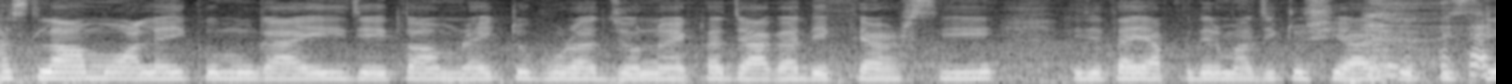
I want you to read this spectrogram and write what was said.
আসসালামু আলাইকুম গাই যেই তো আমরা একটু ঘোরার জন্য একটা জায়গা দেখতে আসছি। এই যে তাই আপনাদের মাঝে একটু শেয়ার করতেছি।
